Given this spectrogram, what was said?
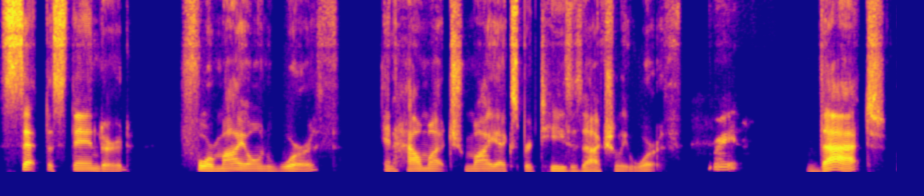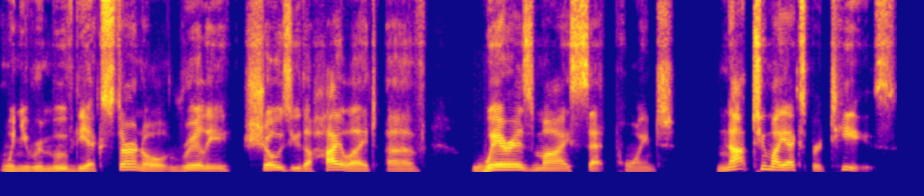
set the standard for my own worth and how much my expertise is actually worth. Right. That, when you remove the external, really shows you the highlight of where is my set point? Not to my expertise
